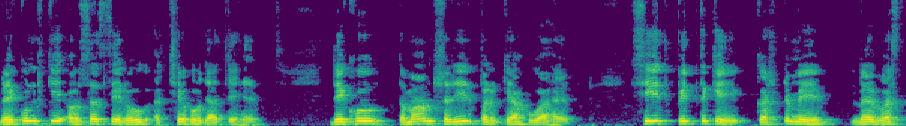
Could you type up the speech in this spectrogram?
बैकुंठ के औसत से रोग अच्छे हो जाते हैं। देखो, तमाम शरीर पर क्या हुआ है। शीत पित्त के कष्ट में मैं वस्त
